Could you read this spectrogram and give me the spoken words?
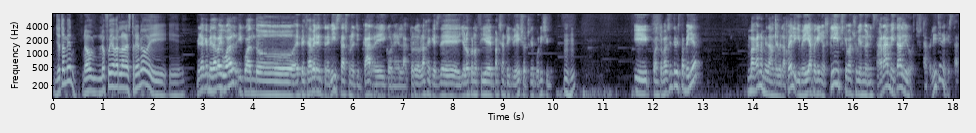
Yo también. No, no fui a verla al estreno y. y- Mira que me daba igual y cuando empecé a ver entrevistas con el Jim Carrey y con el actor de doblaje que es de... Yo lo conocí en Parks and Recreations, que es buenísimo. Ujú. Y cuanto más entrevistas veía, más ganas me daban de ver la peli. Y veía pequeños clips que van subiendo en Instagram y tal. Y digo, "Hostia, esta peli tiene que estar...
